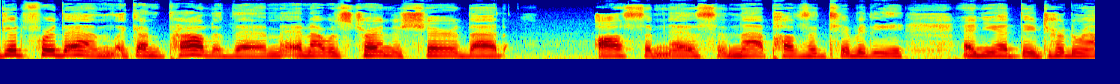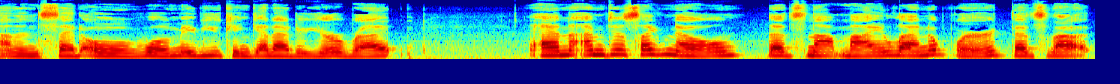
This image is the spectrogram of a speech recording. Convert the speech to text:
good for them. Like I'm proud of them. And I was trying to share that awesomeness and that positivity. And yet they turned around and said, oh, well, maybe you can get out of your rut. And I'm just like, no, that's not my line of work. That's not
